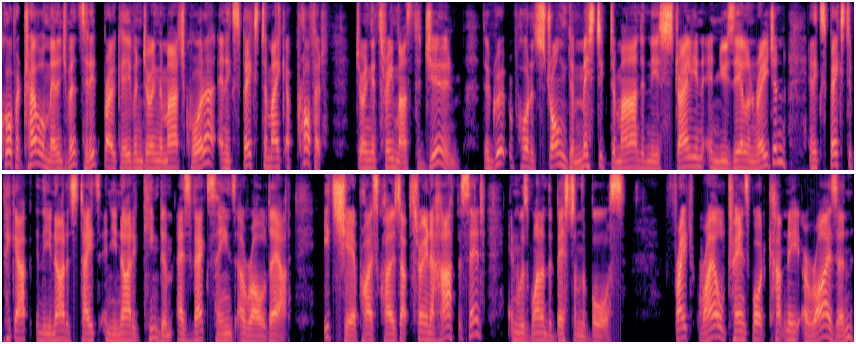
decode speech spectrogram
Corporate Travel Management said it broke even during the March quarter and expects to make a profit during the three months to June. The group reported strong domestic demand in the Australian and New Zealand region and expects to pick up in the United States and United Kingdom as vaccines are rolled out. Its share price closed up 3.5% and was one of the best on the bourse. Freight rail transport company Aurizon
